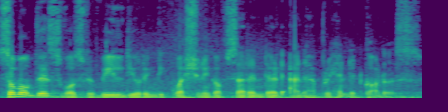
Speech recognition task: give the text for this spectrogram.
Some of this was revealed during the questioning of surrendered and apprehended cadres.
